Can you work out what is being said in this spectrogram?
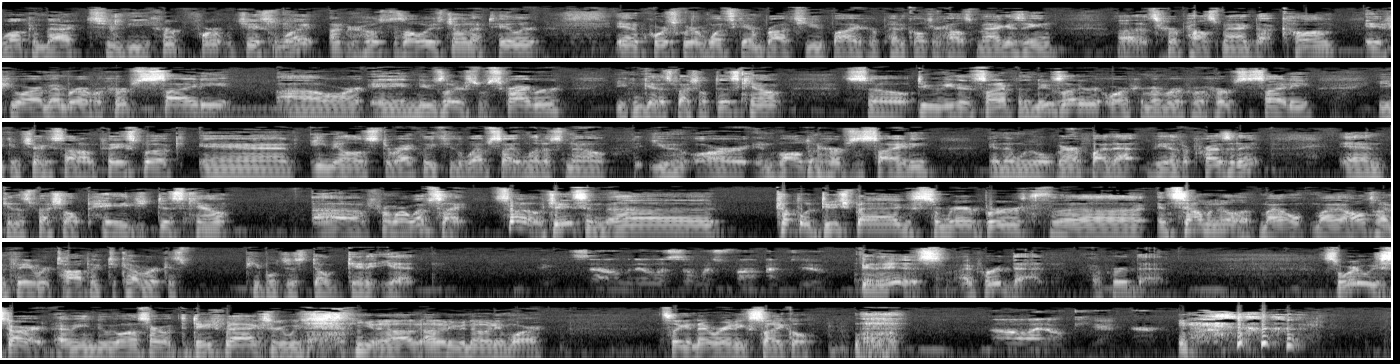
Welcome back to the Herp Report with Jason White. I'm your host, as always, John F. Taylor. And of course, we are once again brought to you by Herpetoculture House Magazine. Uh, that's herphousemag.com. If you are a member of a Herp Society uh, or a newsletter subscriber, you can get a special discount. So do either sign up for the newsletter or if you're a member of a Herp Society, you can check us out on Facebook and email us directly through the website and let us know that you are involved in a Herp Society. And then we will verify that via the president and get a special page discount uh, from our website. So, Jason, a uh, couple of douchebags, some rare birth, uh, and salmonella, my, my all time favorite topic to cover because people just don't get it yet. Salmonella is so much fun, too. It is. I've heard that. I've heard that. So where do we start? I mean, do we want to start with the douchebags, or do we, you know, I don't even know anymore. It's like a never-ending cycle. oh, I don't care.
